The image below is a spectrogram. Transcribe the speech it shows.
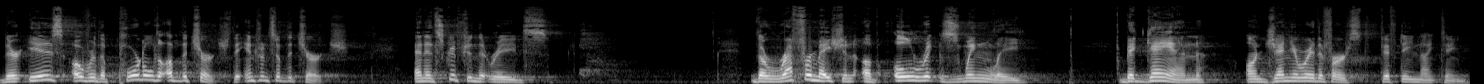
There is over the portal of the church, the entrance of the church, an inscription that reads The Reformation of Ulrich Zwingli began on January the 1st, 1519,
